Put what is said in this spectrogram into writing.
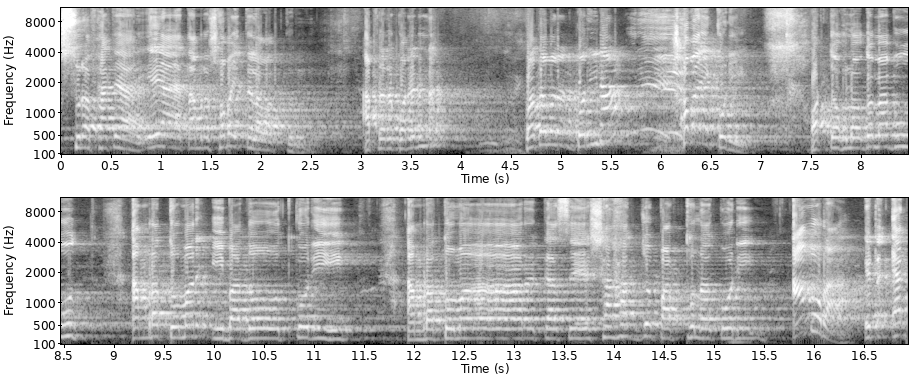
সূরা ফাতিহা, এই আয়াত আমরা সবাই তেলাওয়াত করি। আপনারা করেন না? কথা বলেন, করি না? সবাই করি। অর্থ হলো গো আমরা তোমার ইবাদত করি, আমরা তোমার কাছে সাহায্য প্রার্থনা করি। আমরা, এটা এক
